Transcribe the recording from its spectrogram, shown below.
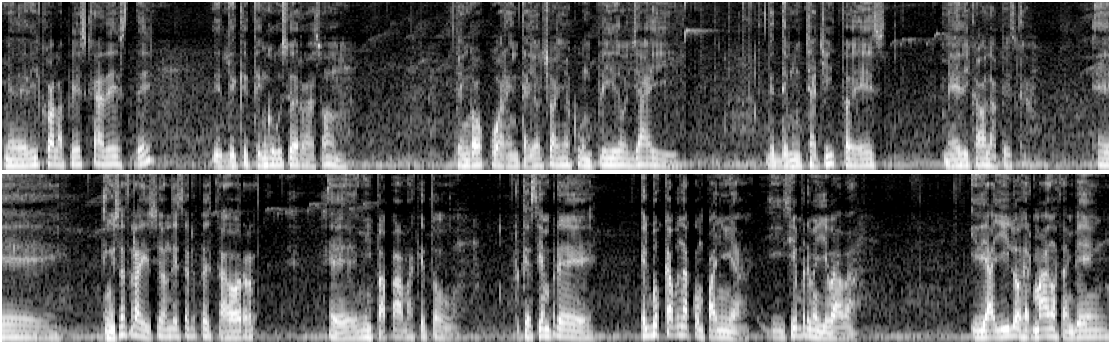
Me dedico a la pesca desde, desde que tengo uso de razón. Tengo 48 años cumplidos ya y desde muchachito es, me he dedicado a la pesca. Eh, en esa tradición de ser pescador, eh, mi papá más que todo, porque siempre él buscaba una compañía y siempre me llevaba. Y de allí los hermanos también,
